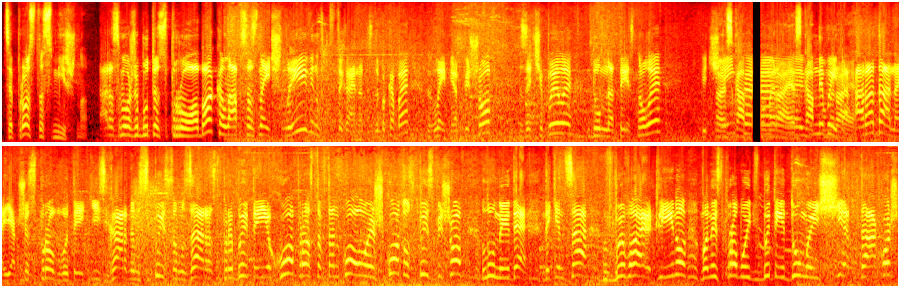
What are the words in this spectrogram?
це просто смішно. Зараз може бути спроба. Колапса знайшли. Він встигає натиснути БКБ. Глейпнер пішов, зачепили, дум натиснули. Печенька СК помирає, СК не вийде. помирає. А Радана, якщо спробувати якийсь гарним списом зараз прибити його, просто втанковує шкоду, спис пішов, Луна йде до кінця, вбивають Ліну, вони спробують вбити і думаю, ще також.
